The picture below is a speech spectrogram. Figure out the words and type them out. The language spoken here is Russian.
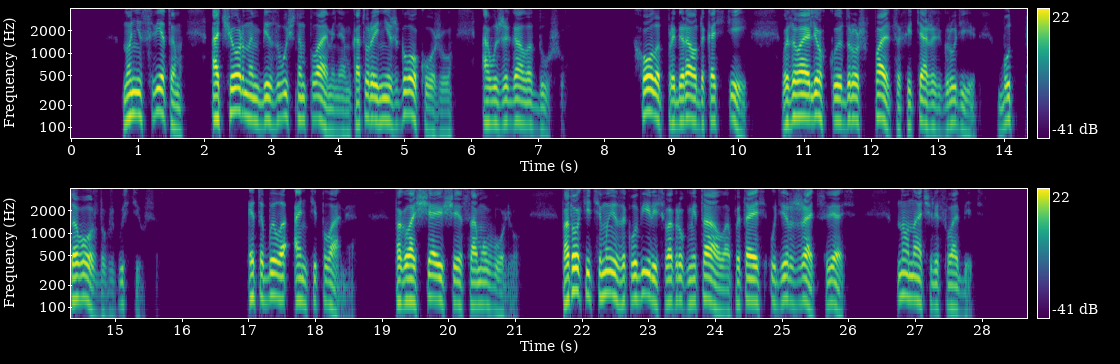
но не светом, а черным беззвучным пламенем, которое не жгло кожу, а выжигало душу. Холод пробирал до костей, вызывая легкую дрожь в пальцах и тяжесть в груди, будто воздух сгустился. Это было антипламя, поглощающее саму волю. Потоки тьмы заклубились вокруг металла, пытаясь удержать связь, но начали слабеть.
